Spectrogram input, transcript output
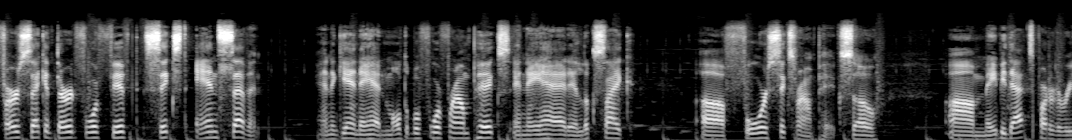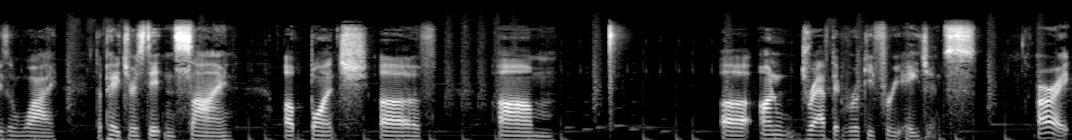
first, second, third, fourth, fifth, sixth, and seventh. And again, they had multiple fourth round picks, and they had, it looks like, uh, four six round picks. So um, maybe that's part of the reason why the Patriots didn't sign a bunch of um, uh, undrafted rookie free agents. All right,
